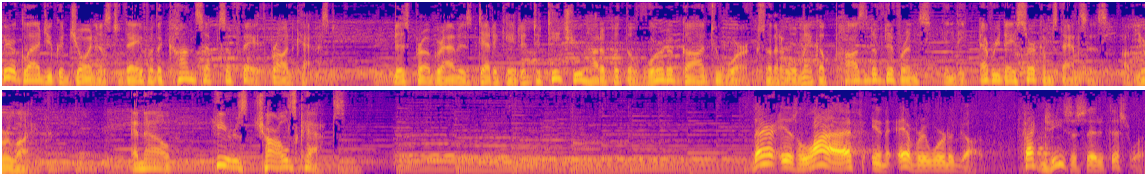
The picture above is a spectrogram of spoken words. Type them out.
We're glad you could join us today for the Concepts of Faith broadcast. This program is dedicated to teach you how to put the Word of God to work so that it will make a positive difference in the everyday circumstances of your life. And now, here's Charles Capps. There is life in every word of God. In fact, Jesus said it this way.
